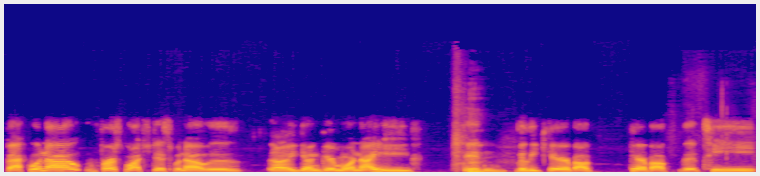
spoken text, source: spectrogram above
back when I first watched this, when I was uh, younger, more naive, didn't really care about care about the tea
